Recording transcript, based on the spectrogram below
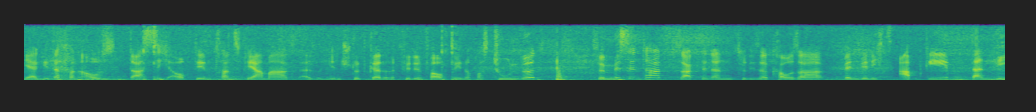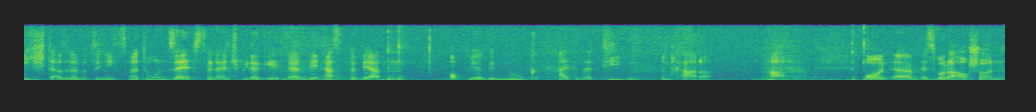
er geht davon aus, dass sich auf dem Transfermarkt, also hier in Stuttgart oder für den VfB noch was tun wird. Für Missentat sagte dann zu dieser Causa, wenn wir nichts abgeben, dann nicht, also dann wird sich nichts mehr tun. Selbst wenn ein Spieler geht, werden wir erst bewerten, ob wir genug Alternativen im Kader haben. Und äh, es wurde auch schon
